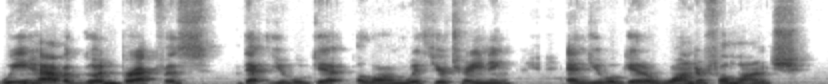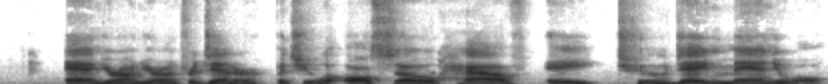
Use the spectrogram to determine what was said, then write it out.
we have a good breakfast that you will get along with your training, and you will get a wonderful lunch, and you're on your own for dinner. But you will also have a two day manual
